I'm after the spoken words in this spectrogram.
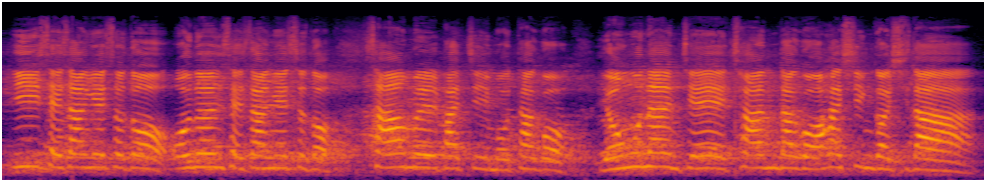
이 세상에서도 오는 세상에서도 사함을 받지 못하고 영원한 죄에 처한다고 하신 것이다.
